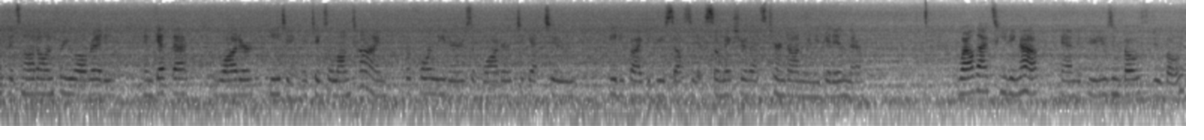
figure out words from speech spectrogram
if it's not on for you already and get that water heating. It takes a long time for 4 liters of water to get to 85 degrees Celsius, so make sure that's turned on when you get in there. While that's heating up, and if you're using both, do both,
